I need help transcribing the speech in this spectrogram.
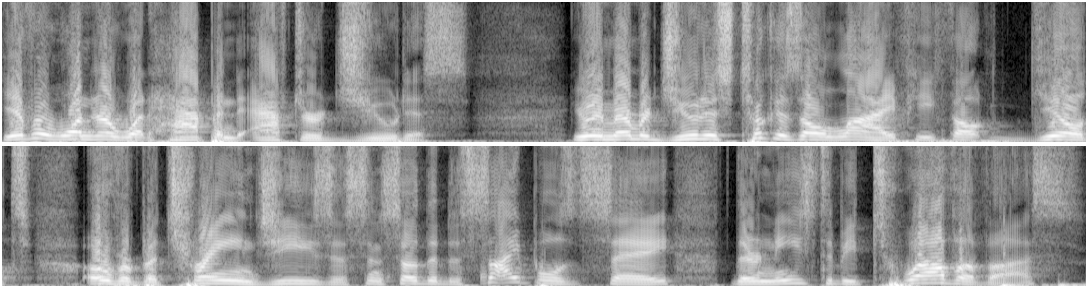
You ever wonder what happened after Judas? You remember Judas took his own life. He felt guilt over betraying Jesus. And so the disciples say there needs to be 12 of us.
